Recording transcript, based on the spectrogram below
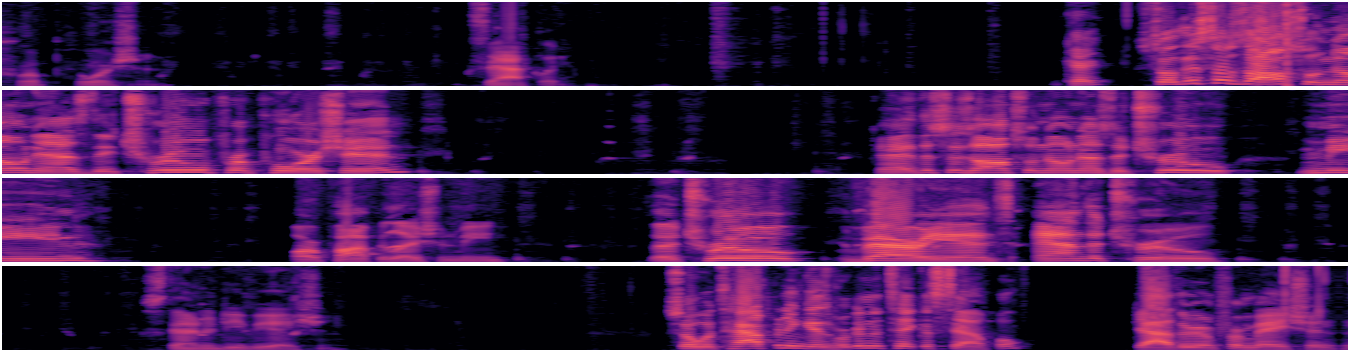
proportion. Exactly. Okay, so this is also known as the true proportion. Okay, this is also known as the true mean or population mean, the true variance, and the true standard deviation. So what's happening is we're going to take a sample, gather information,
